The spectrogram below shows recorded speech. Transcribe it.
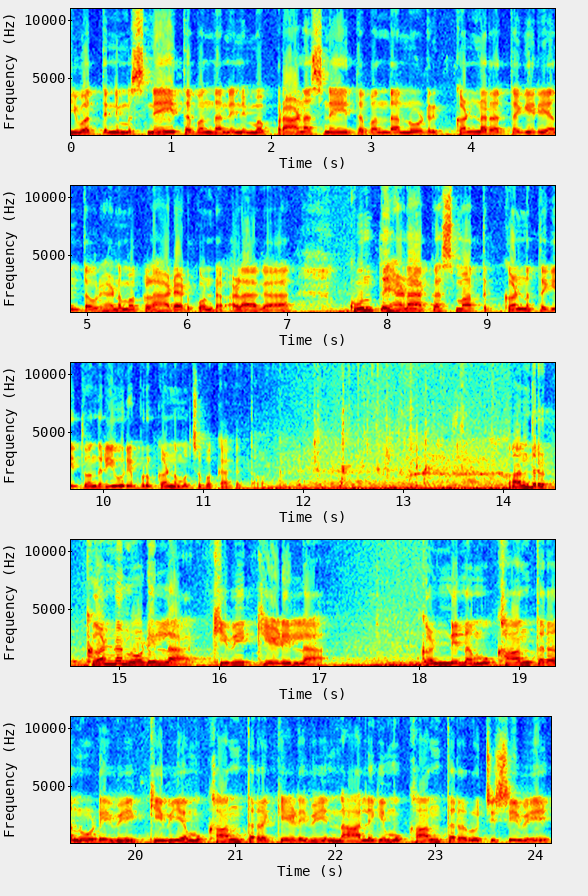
ಇವತ್ತು ನಿಮ್ಮ ಸ್ನೇಹಿತ ಬಂದಾನೆ ನಿಮ್ಮ ಪ್ರಾಣ ಸ್ನೇಹಿತ ಬಂದ, ನೋಡ್ರಿ ಕಣ್ಣರ ತೆಗೀರಿ ಅಂತ ಅವ್ರ ಹೆಣ್ಮಕ್ಳು ಹಾಡಾಡ್ಕೊಂಡು ಅಳಾಗ ಕುಂತ ಹೆಣ ಅಕಸ್ಮಾತ್ ಕಣ್ಣು ತೆಗೀತು ಅಂದ್ರೆ ಇವರಿಬ್ರು ಕಣ್ಣು ಮುಚ್ಚಬೇಕಾಗತ್ತವ. ಅಂದ್ರೆ ಕಣ್ಣು ನೋಡಿಲ್ಲ, ಕಿವಿ ಕೇಳಿಲ್ಲ. ಕಣ್ಣಿನ ಮುಖಾಂತರ ನೋಡಿವಿ, ಕಿವಿಯ ಮುಖಾಂತರ ಕೇಳಿವಿ, ನಾಲಿಗೆ ಮುಖಾಂತರ ರುಚಿಸಿವಿ.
